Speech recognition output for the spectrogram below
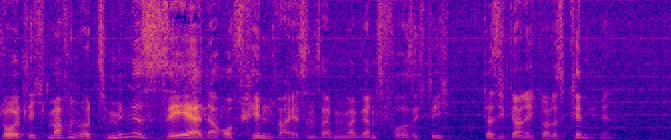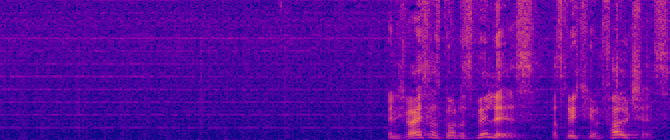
deutlich machen oder zumindest sehr darauf hinweisen, sagen wir mal ganz vorsichtig, dass ich gar nicht Gottes Kind bin. Wenn ich weiß, was Gottes Wille ist, was richtig und falsch ist,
